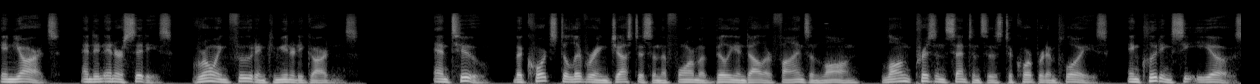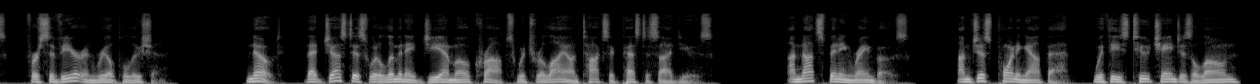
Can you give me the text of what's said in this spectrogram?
in yards, and in inner cities, growing food in community gardens. And 2. The courts delivering justice in the form of billion dollar fines and long, long prison sentences to corporate employees, including CEOs, for severe and real pollution. Note, that justice would eliminate GMO crops which rely on toxic pesticide use. I'm not spinning rainbows. I'm just pointing out that, with these two changes alone,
